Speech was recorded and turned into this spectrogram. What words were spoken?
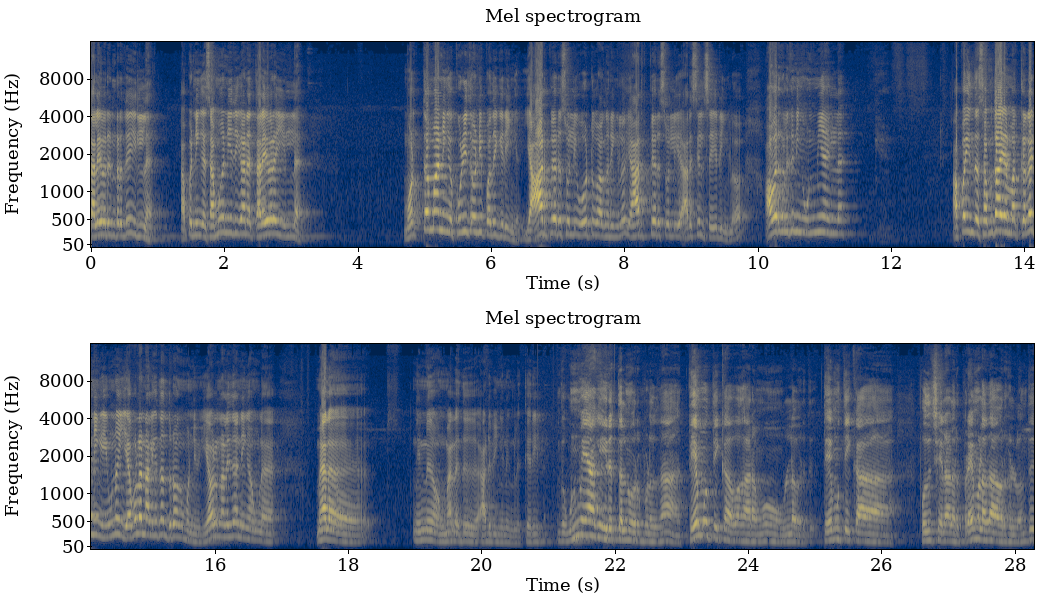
தலைவர்ன்றதே இல்லை. அப்போ நீங்கள் சமூக நீதிக்கான தலைவரே இல்லை. மொத்தமாக நீங்கள் குழி தோண்டி புதைக்கிறீங்க. யார் பேரை சொல்லி ஓட்டு வாங்குறீங்களோ யார் பேரை சொல்லி அரசியல் செய்கிறீங்களோ அவர்களுக்கு நீங்கள் உண்மையாக இல்லை. அப்போ இந்த சமுதாய மக்களை நீங்கள் இன்னும் எவ்வளோ நாளைக்கு தான் துரோகம் பண்ணுவீங்க? எவ்வளோ நாளைக்கு தான் நீங்கள் அவங்கள மேலே நின்று அவங்க மேலே இது ஆடுவீங்கன்னு எங்களுக்கு தெரியல. இந்த உண்மையாக இருத்தல்னு வரும்பொழுது தான் தேமுதிக விவகாரமும் உள்ளே வருது. தேமுதிக பொதுச் செயலாளர் பிரேமலதா அவர்கள் வந்து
